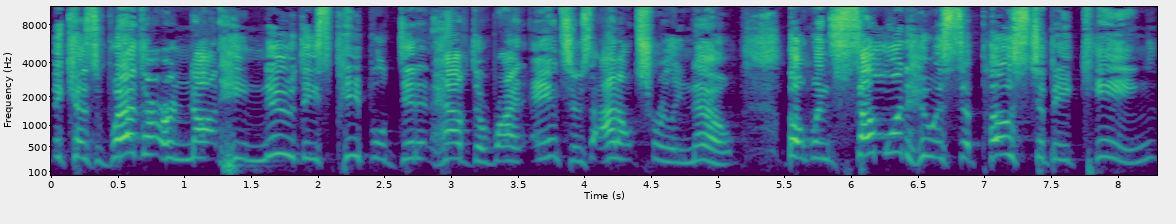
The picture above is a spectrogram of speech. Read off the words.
because whether or not he knew these people didn't have the right answers, I don't truly know. But when someone who is supposed to be king,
